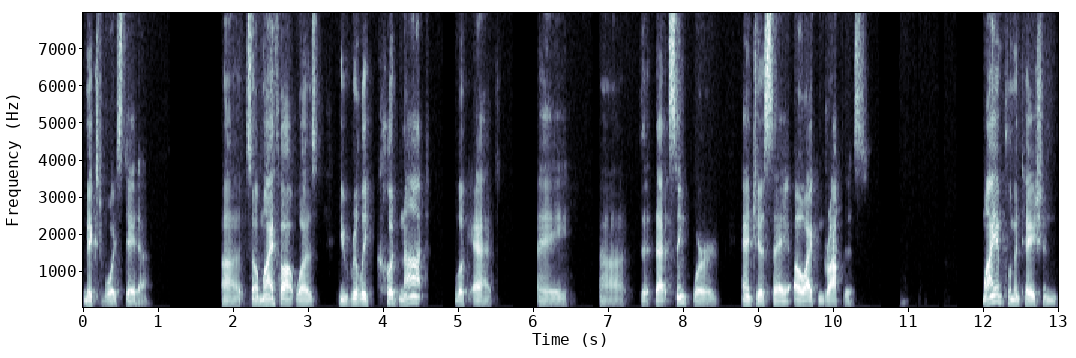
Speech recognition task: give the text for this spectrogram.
mixed voice data. Uh, so my thought was you really could not look at a uh, th that sync word and just say, oh, I can drop this. My implementation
